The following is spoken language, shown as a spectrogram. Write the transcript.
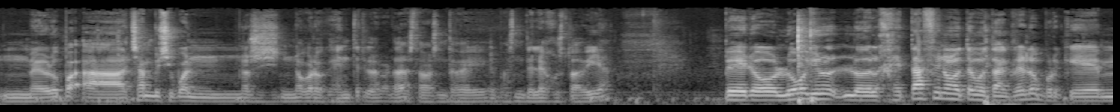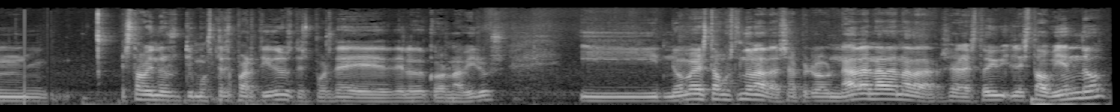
Mm, Europa, a Champions igual no sé si no creo que entre, la verdad, está bastante, bastante lejos todavía. Pero luego yo lo del Getafe no lo tengo tan claro porque mm, he estado viendo los últimos tres partidos después de, de lo del coronavirus y no me está gustando nada, o sea, pero nada, nada, nada. O sea, le, estoy, le he estado viendo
